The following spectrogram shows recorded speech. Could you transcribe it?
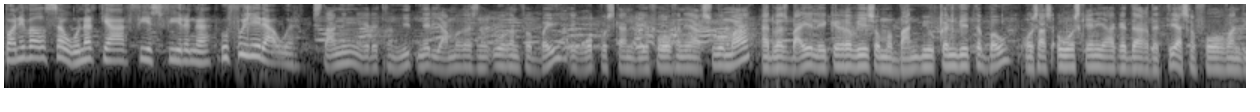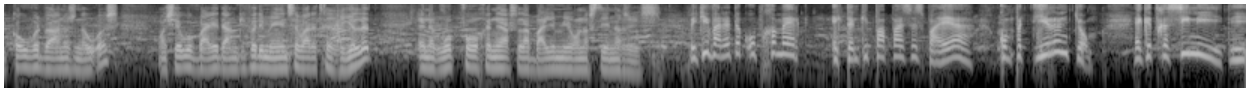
Bonnievale se 100 jaar feesvieringe? Hoe voel jy daaroor? Standing, ek het dit geniet, net jammer is nou oor en verby. Ek hoop ons kan weer volgende jaar so maak. Dit was baie lekker geweest om 'n band met jou kind weer te bou. Ons as ouers kry nie elke dag dit as gevolg van die COVID waar ons nou is. Maar sê ook baie dankie vir die mense wat dit gereël het en ek hoop volgende jaar sal baie meer ondersteuners wees. Weet jy wat het ek opgemerk? Ek dink die pappas is baie kompeterend jong. Ek het gesien die die,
